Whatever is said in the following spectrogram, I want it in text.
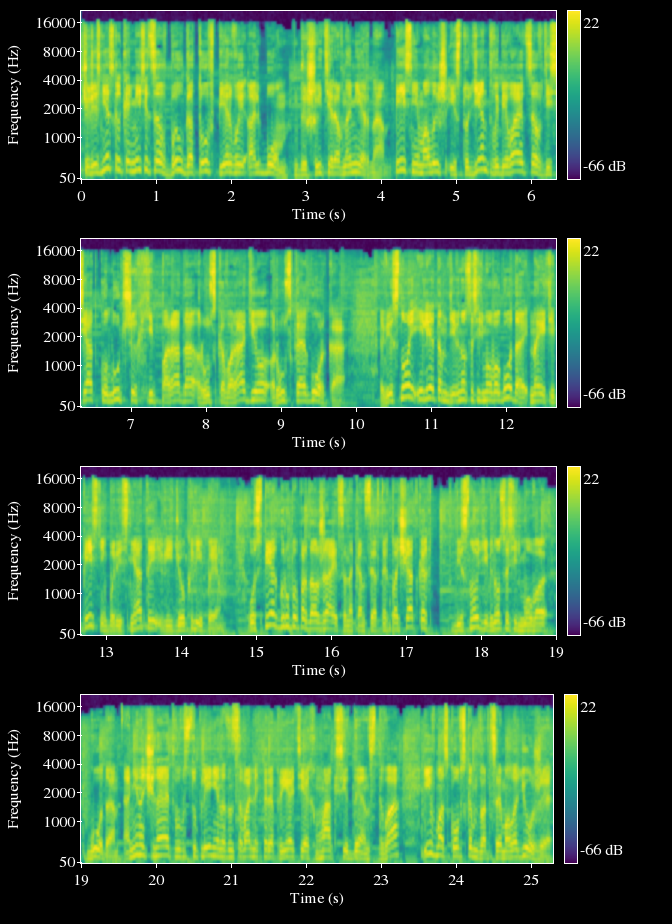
Через несколько месяцев был готов первый альбом «Дышите равномерно». Песни «Малыш» и «Студент» выбиваются в десятку лучших хит-парада русского радио «Русская горка». Весной и летом 97 года на эти песни были сняты видеоклипы. Успех группы продолжается на концертных площадках весной 97 года. Они начинают выступления на танцевальных мероприятиях «Макси Дэнс 2» и в Московском дворце молодежи,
